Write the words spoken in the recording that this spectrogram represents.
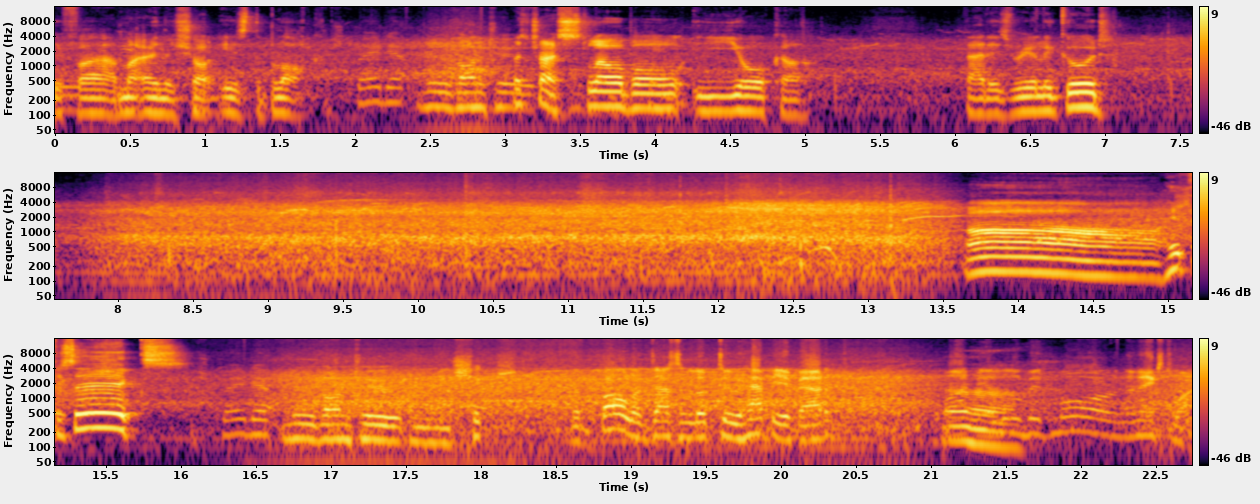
if uh, my only shot is the block. Australia move on to Let's try a slower ball Yorker. That is really good. Oh, hit for six. Australia move on to 106. The bowler doesn't look too happy about it. Might be a Ah. little bit more in the next one.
